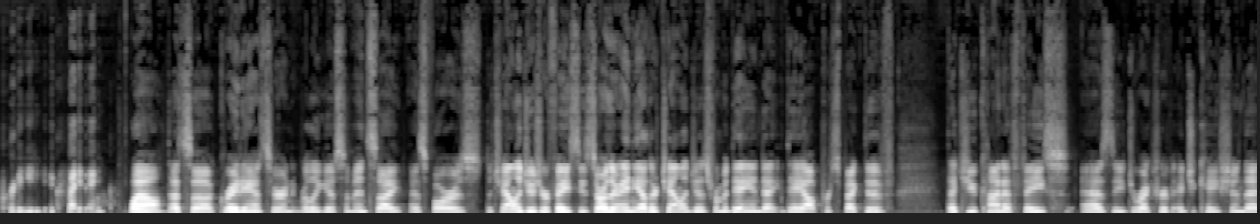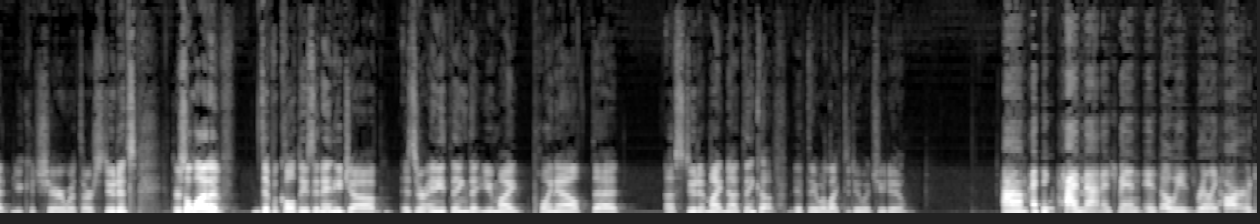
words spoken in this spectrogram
pretty exciting. Wow, that's a great answer, and it really gives some insight as far as the challenges you're facing. So are there any other challenges from a day in, day, day out perspective that you kind of face as the director of education that you could share with our students? There's a lot of difficulties in any job. Is there anything that you might point out that a student might not think of if they would like to do what you do? Um, I think time management is always really hard.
